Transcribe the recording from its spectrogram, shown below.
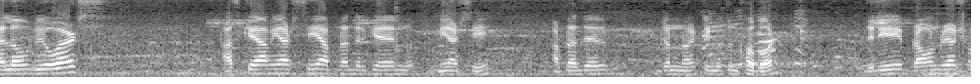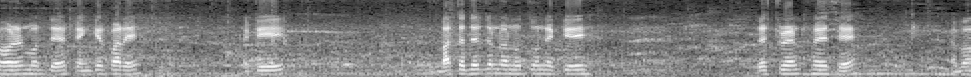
হ্যালো ভিউয়ার্স আজকে আমি আসছি, আপনাদেরকে নিয়ে আসছি। আপনাদের জন্য একটি নতুন খবর, যেটি ব্রাউনবিয়া শহরের মধ্যে ট্যাঙ্কের পারে একটি বাচ্চাদের জন্য নতুন একটি রেস্টুরেন্ট হয়েছে এবং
